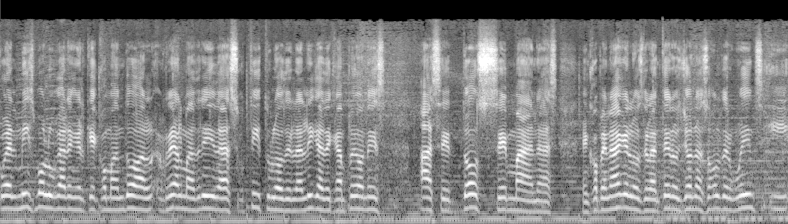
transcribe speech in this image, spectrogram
Fue el mismo lugar en el que comandó al Real Madrid a su título de la Liga de Campeones hace dos semanas. En Copenhague los delanteros Jonas Olderwins y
